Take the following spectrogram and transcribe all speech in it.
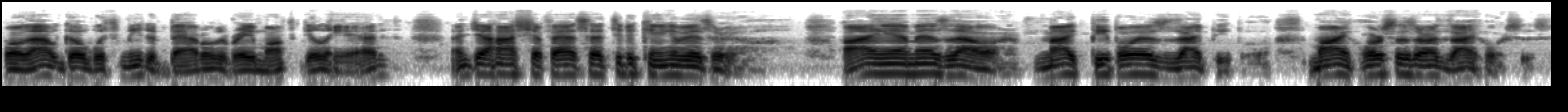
Will thou go with me to battle to Ramoth Gilead? And Jehoshaphat said to the king of Israel, I am as thou art, my people as thy people, my horses are thy horses.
